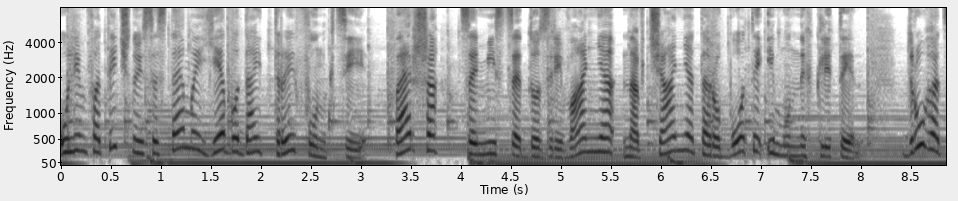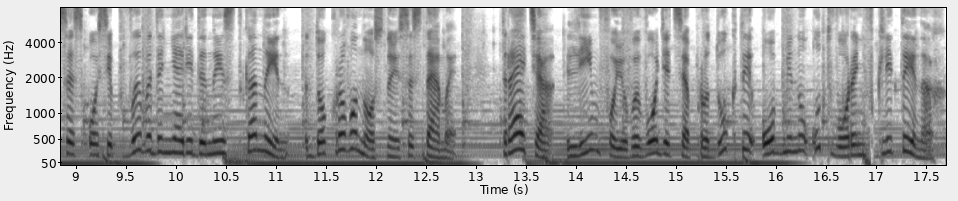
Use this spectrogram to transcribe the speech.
У лімфатичної системи є бодай три функції. Перша це місце дозрівання, навчання та роботи імунних клітин. Друга це спосіб виведення рідини з тканин до кровоносної системи. Третя лімфою виводяться продукти обміну утворень в клітинах.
